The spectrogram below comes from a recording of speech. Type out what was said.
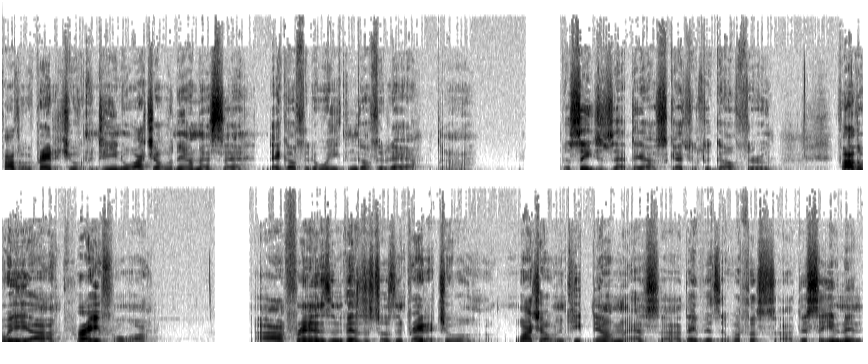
Father, we pray that you will continue to watch over them as uh, they go through the week and go through their uh, procedures that they are scheduled to go through. Father, we uh, pray for friends and visitors and pray that you will watch over and keep them as uh, they visit with us this evening.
